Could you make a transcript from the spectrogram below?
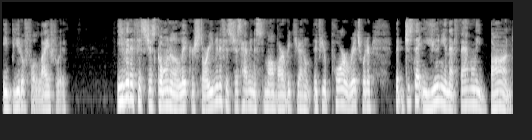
a beautiful life with. Even if it's just going to a liquor store, even if it's just having a small barbecue, I don't, if you're poor, rich, whatever, but just that union, that family bond.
